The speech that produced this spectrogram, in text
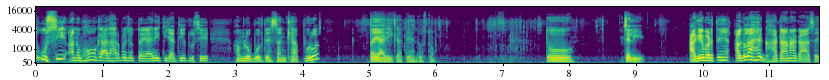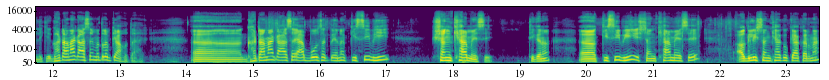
तो उसी अनुभवों के आधार पर जो तैयारी की जाती है तो उसे हम लोग बोलते हैं संख्या पूर्व तैयारी कहते हैं दोस्तों। तो चलिए, आगे बढ़ते हैं। अगला है घटाना का आशय। लिखिए, घटाना का आशय मतलब क्या होता है? घटाना का आशय आप बोल सकते हैं ना, किसी भी संख्या में से ठीक है ना? आ, किसी भी संख्या में से अगली संख्या को क्या करना?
